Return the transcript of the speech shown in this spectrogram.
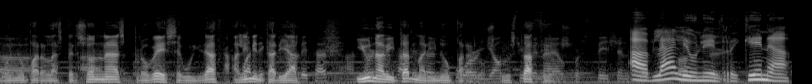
bueno para las personas, provee seguridad alimentaria y un hábitat marino para los crustáceos. Habla Leonel Requena,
